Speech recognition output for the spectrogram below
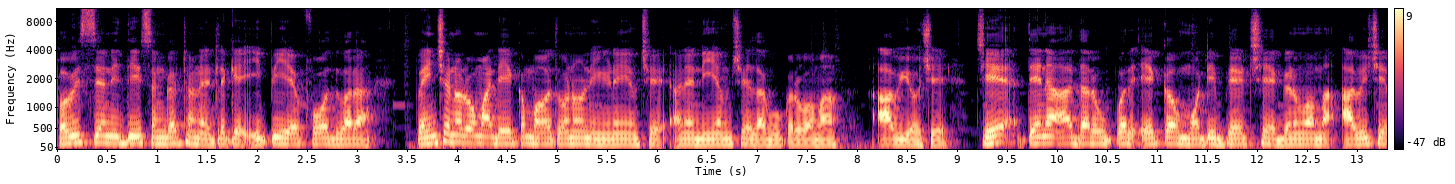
ભવિષ્ય નિધિ સંગઠન એટલે કે ઈપીએફઓ દ્વારા પેન્શનરો માટે એક મહત્વનો નિર્ણય છે અને નિયમ છે લાગુ કરવામાં આવ્યો છે, જે તેના આધાર ઉપર એક મોટી ભેટ છે ગણવામાં આવી છે.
